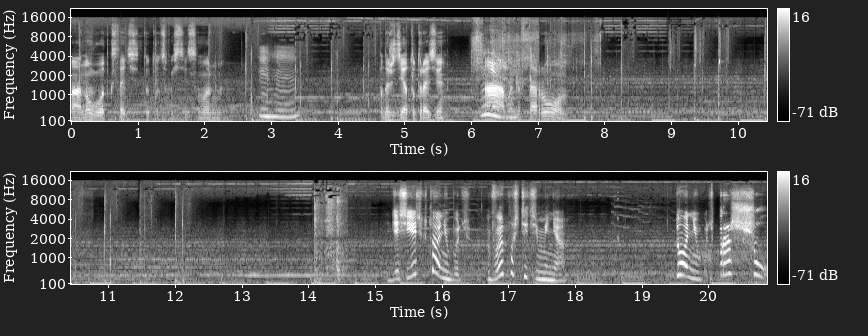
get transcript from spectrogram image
А, ну вот, кстати, тут вот спуститься можно. Угу. Подожди, а тут разве... А, мы на втором. Здесь есть кто-нибудь? Выпустите меня. Кто-нибудь, прошу.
